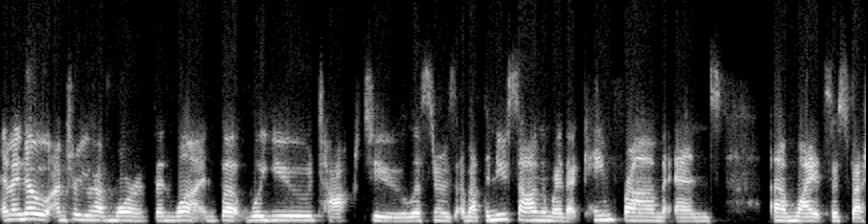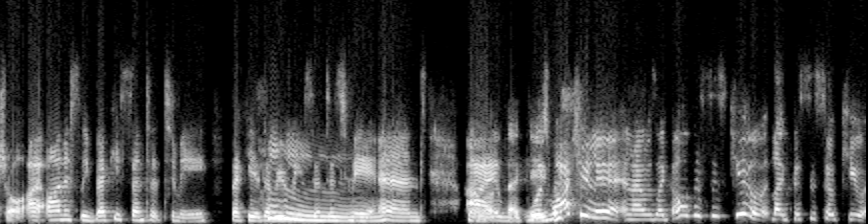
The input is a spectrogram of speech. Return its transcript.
and I know I'm sure you have more than one, but will you talk to listeners about the new song and where that came from and um, why it's so special? I honestly, Becky sent it to me. Becky at WB sent it to me, hmm. and I, I was watching it, and I was like, "Oh, this is cute! Like this is so cute."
